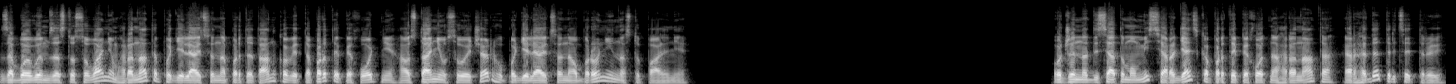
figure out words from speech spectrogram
За бойовим застосуванням гранати поділяються на протитанкові та протипіхотні, а останні у свою чергу поділяються на оборонні і наступальні. Отже, на 10-му місці радянська протипіхотна граната РГД-33.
